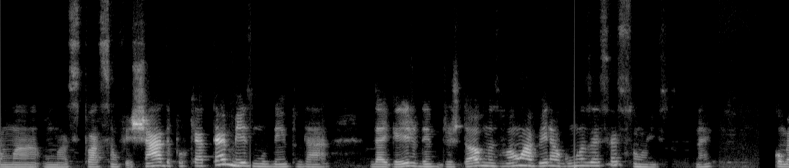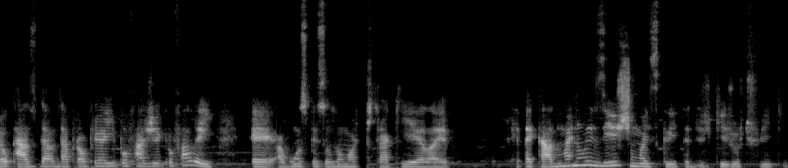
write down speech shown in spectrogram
uma, uma situação fechada, porque até mesmo dentro da, da igreja, dentro dos dogmas, vão haver algumas exceções, né? Como é o caso da, da própria hipofagia que eu falei. É, algumas pessoas vão mostrar que ela é, é pecado, mas não existe uma escrita de, que justifique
